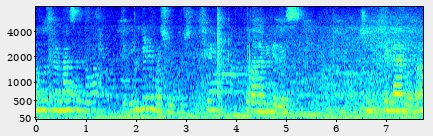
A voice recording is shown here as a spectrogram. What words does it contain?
Ondan sonra ben sana dua vereyim. Gelin başı oldu işte. Tüy kullanabiliriz. Şimdi tüyler burada.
